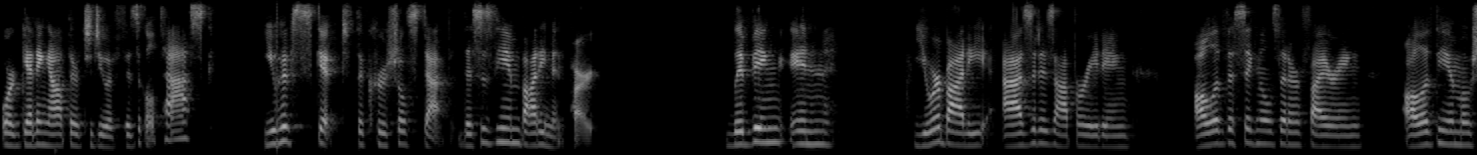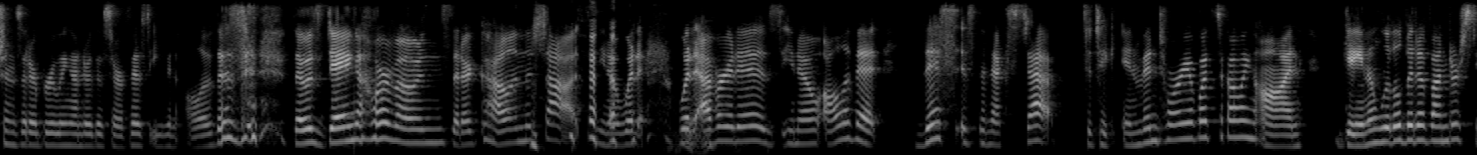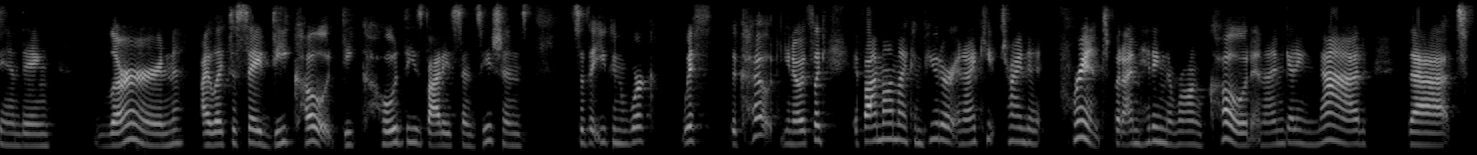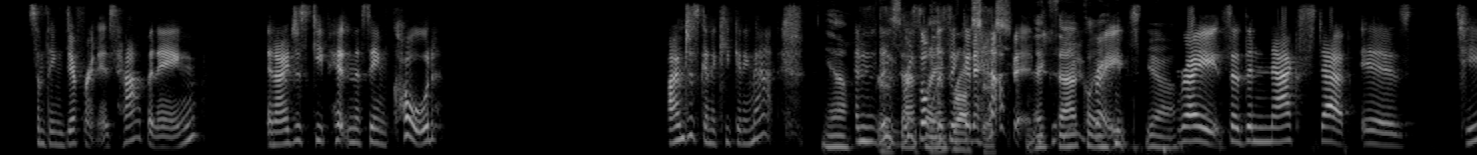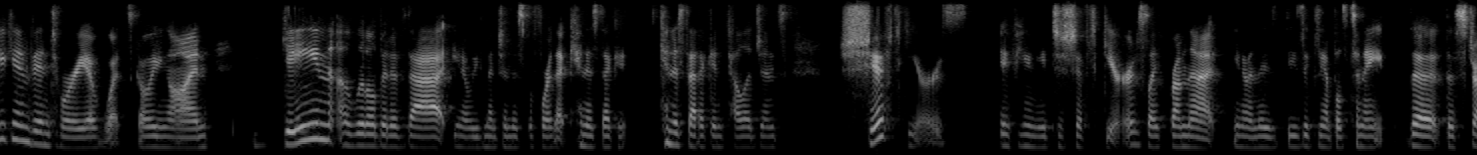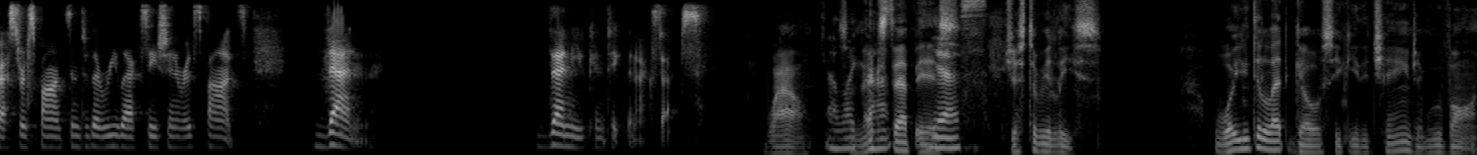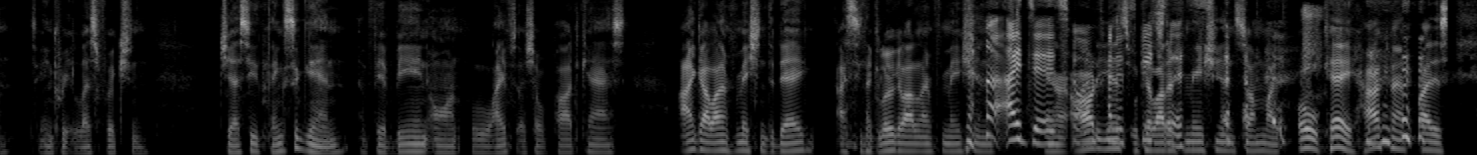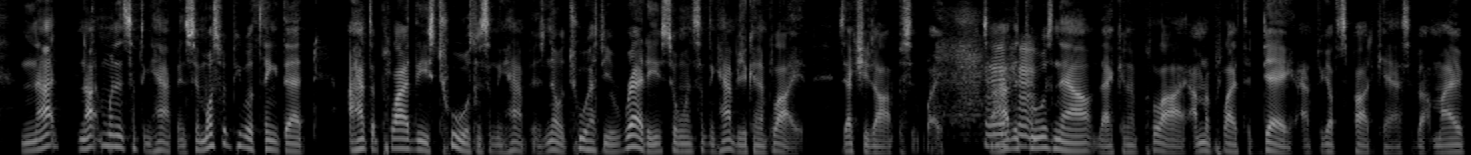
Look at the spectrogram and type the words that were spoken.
or getting out there to do a physical task you have skipped the crucial step. This is the embodiment part. Living in your body as it is operating all of the signals that are firing all of the emotions that are brewing under the surface, even all of those those dang hormones that are calling the shots, you know, what whatever it is, you know, all of it. This is the next step to take inventory of what's going on, gain a little bit of understanding, learn, I like to say decode, decode these body sensations so that you can work with the code. You know, it's like if I'm on my computer and I keep trying to print, but I'm hitting the wrong code and I'm getting mad that something different is happening and I just keep hitting the same code, I'm just going to keep getting mad. Yeah. And the result isn't going to happen. Exactly. Right. Yeah. Right. So the next step is take inventory of what's going on, gain a little bit of that. You know, we've mentioned this before that kinesthetic, kinesthetic intelligence, shift gears if you need to shift gears, like from that, you know, in these, these examples tonight, the, the stress response into the relaxation response, then, then you can take the next steps. Wow. I so like next that. step is Yes. just to release. What you need to let go so you can either change or move on to create less friction. Jesse, thanks again for being on Life's a Show podcast. I got a lot of information today. I seem like got a lot of information. I and did. our So I'm kind of audience will get a lot of information. So I'm like, okay, how can I apply this? Not not when something happens. So most of people think that I have to apply these tools when something happens. No, the tool has to be ready so when something happens, you can apply it. It's actually the opposite way. So I have the Mhm. tools now that I can apply. I'm gonna apply today after we off this podcast about my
